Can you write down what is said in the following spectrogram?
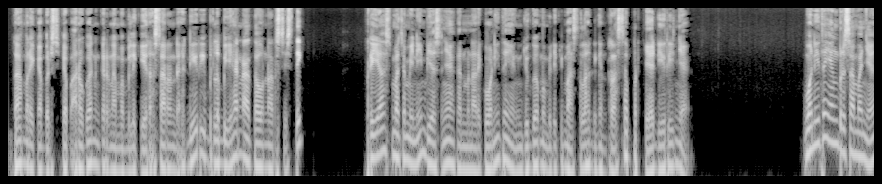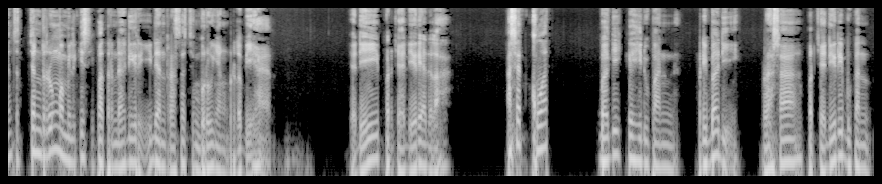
Entah mereka bersikap arogan karena memiliki rasa rendah diri berlebihan atau narsistik Pria semacam ini biasanya akan menarik wanita yang juga memiliki masalah dengan rasa percaya dirinya. Wanita yang bersamanya cenderung memiliki sifat rendah diri dan rasa cemburu yang berlebihan. Jadi, percaya diri adalah aset kuat bagi kehidupan pribadi. Rasa percaya diri bukan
